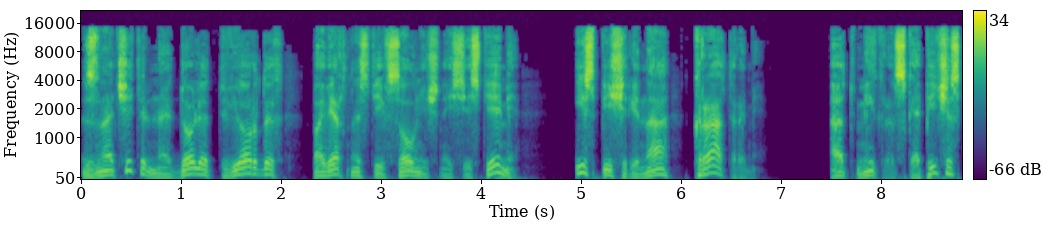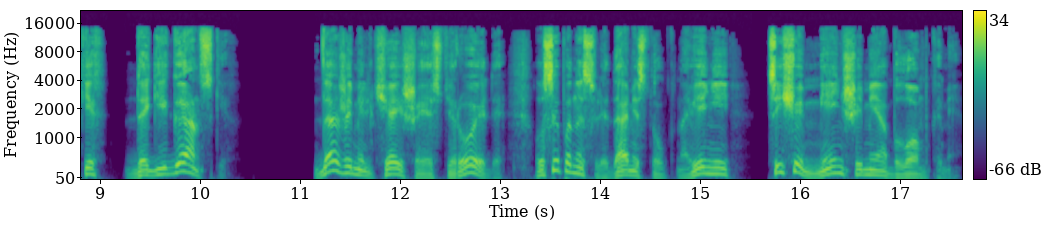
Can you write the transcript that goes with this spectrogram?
Значительная доля твердых поверхностей в Солнечной системе испещрена кратерами, от микроскопических до гигантских. Даже мельчайшие астероиды усыпаны следами столкновений с еще меньшими обломками.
